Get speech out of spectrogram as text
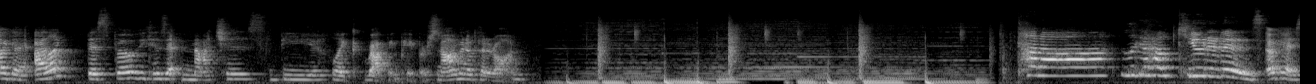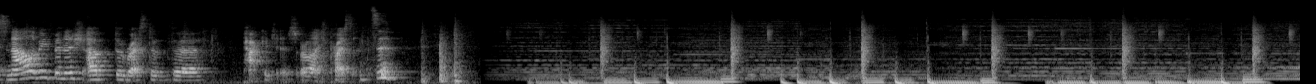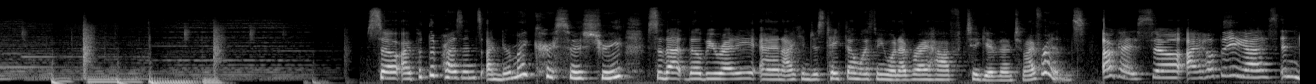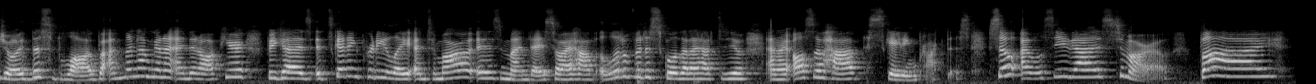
Okay, I like this bow because it matches the like wrapping paper, so now I'm gonna put it on. Ta-da! Look at how cute it is! Okay, so now let me finish up the rest of the packages, or like presents. So I put the presents under my Christmas tree so that they'll be ready and I can just take them with me whenever I have to give them to my friends. Okay, so I hope that you guys enjoyed this vlog, but I think I'm gonna end it off here because it's getting pretty late and tomorrow is Monday, so I have a little bit of school that I have to do and I also have skating practice. So I will see you guys tomorrow. Bye!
